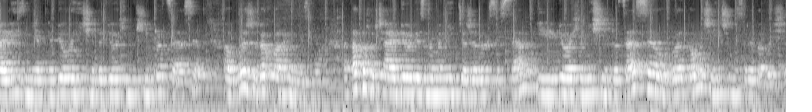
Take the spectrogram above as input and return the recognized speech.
різні біологічні та біохімічні процеси в живих організмах, а також вивчає біорізноманіття живих систем і біохімічні процеси в тому чи іншому середовищі.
